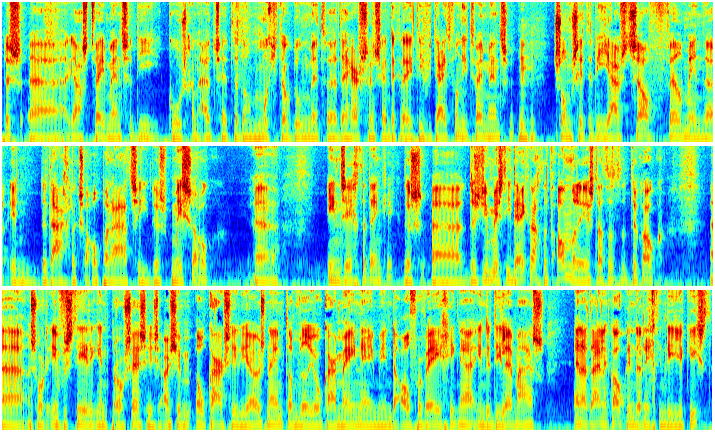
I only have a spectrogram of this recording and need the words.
Dus eh, ja, als twee mensen die koers gaan uitzetten, dan moet je het ook doen met eh, de hersens en de creativiteit van die twee mensen. Mhm. Soms zitten die juist zelf veel minder in de dagelijkse operatie, dus missen ook inzichten, denk ik. Dus, dus je mist ideekracht. Het andere is dat het natuurlijk ook een soort investering in het proces is. Als je elkaar serieus neemt, dan wil je elkaar meenemen in de overwegingen, in de dilemma's. En uiteindelijk ook in de richting die je kiest.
